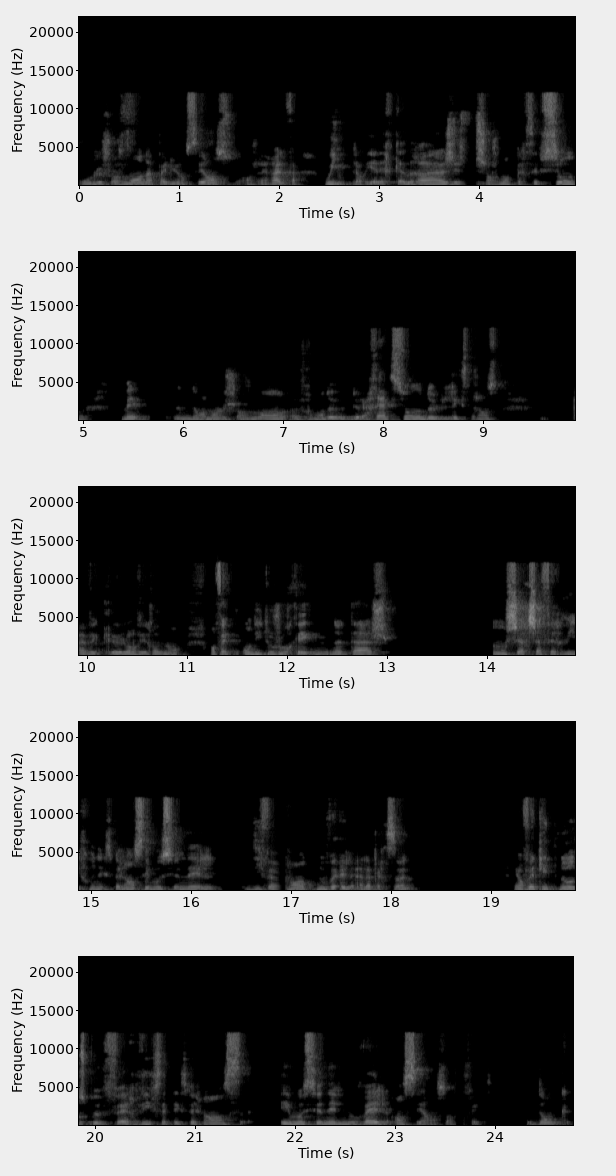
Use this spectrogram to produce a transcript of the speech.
où le changement n'a pas lieu en séance en général. Enfin, oui, alors il y a des recadrages, des changements de perception, mais normalement le changement euh, vraiment de, la réaction, de l'expérience avec euh, l'environnement. En fait, on dit toujours qu'avec notre tâche, on cherche à faire vivre une expérience émotionnelle différente, nouvelle à la personne. Et en fait, l'hypnose peut faire vivre cette expérience émotionnelle nouvelle en séance, en fait. Et donc,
